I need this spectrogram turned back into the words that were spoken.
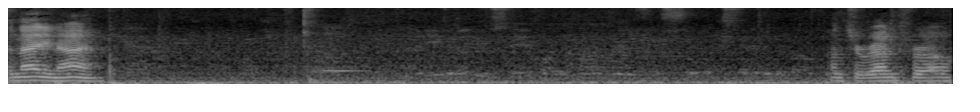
To 99. Hunter Renfrow.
